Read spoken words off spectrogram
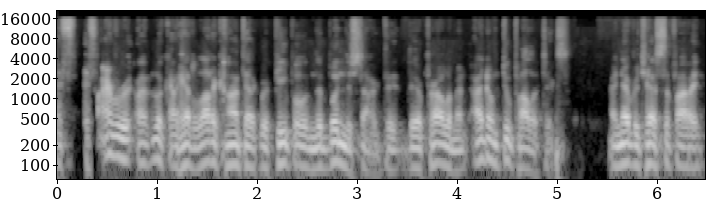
if, I were look, I had a lot of contact with people in the Bundestag, the, their parliament. I don't do politics. I never testified.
